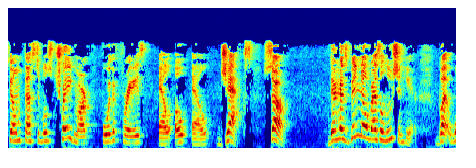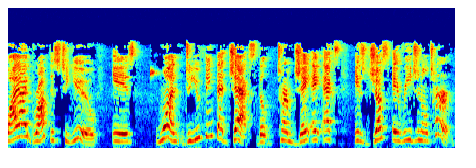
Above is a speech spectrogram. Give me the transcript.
film festival's trademark for the phrase LOL Jax. So, there has been no resolution here. But why I brought this to you is one, do you think that Jax, the term J A X, is just a regional term?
